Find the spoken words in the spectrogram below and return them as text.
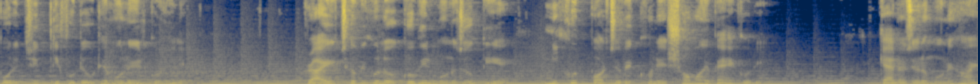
পরিতৃপ্তি ফুটে উঠে মনের গহীনে। প্রায় ছবিগুলো গভীর মনোযোগ দিয়ে নিখুঁত পর্যবেক্ষণে সময় ব্যয় করি। কেন যেন মনে হয়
